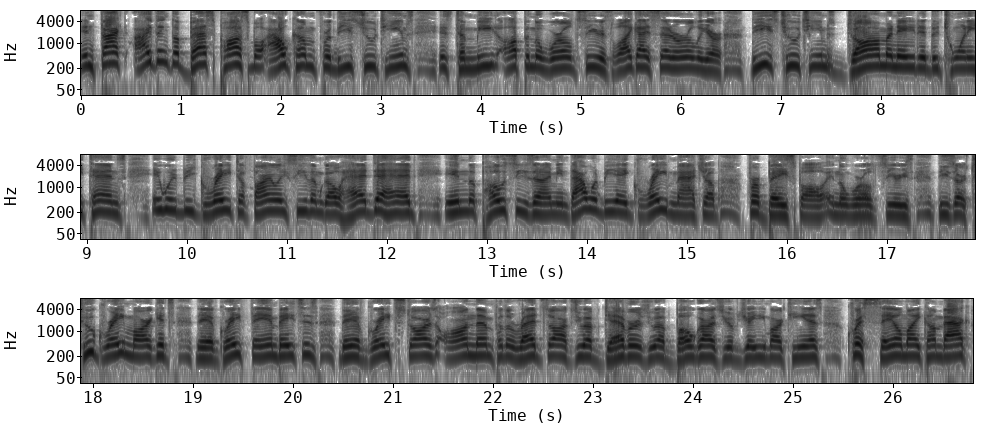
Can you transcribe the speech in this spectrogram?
In fact, I think the best possible outcome for these two teams is to meet up in the World Series. Like I said earlier, these two teams dominated the 2010s. It would be great to finally see them go head to head in the postseason. I mean, that would be a great matchup for baseball in the World Series. These are two great markets. They have great fan bases. They have great stars on them for the Red Sox. You have Devers, you have Bogaerts, you have JD Martinez. Chris Sale might come back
